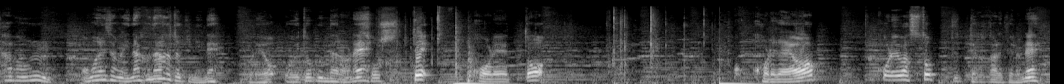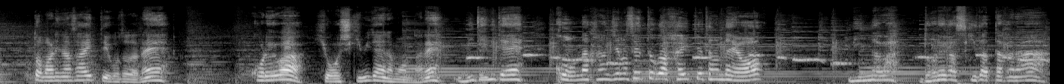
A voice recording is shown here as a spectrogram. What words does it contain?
多分おまわりさんがいなくなる時にねこれを置いとくんだろうね。そしてこれとここれだよ。これはストップって書かれてるね。止まりなさいっていうことだね。これは標識みたいなもんだね。見て見てこんな感じのセットが入ってたんだよ。みんなはどれが好きだったかな。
